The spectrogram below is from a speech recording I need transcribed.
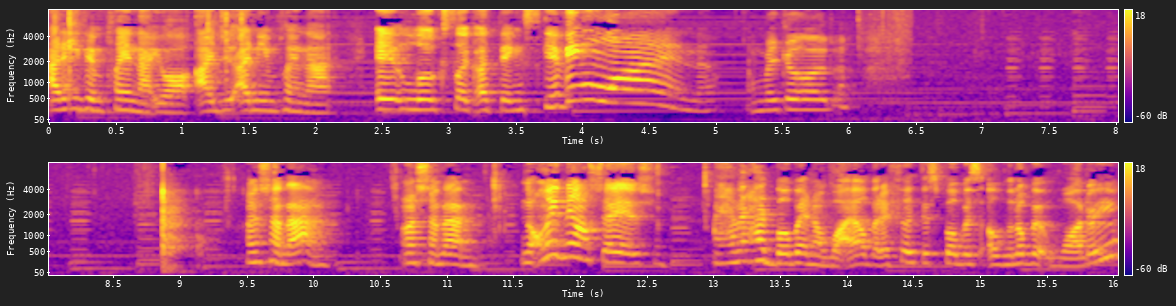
I didn't even plan that, y'all. I, do I didn't even plan that. It looks like a Thanksgiving one. Oh my god. That's not bad. That's not bad. The only thing I'll say is I haven't had boba in a while, but I feel like this boba is a little bit watery.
